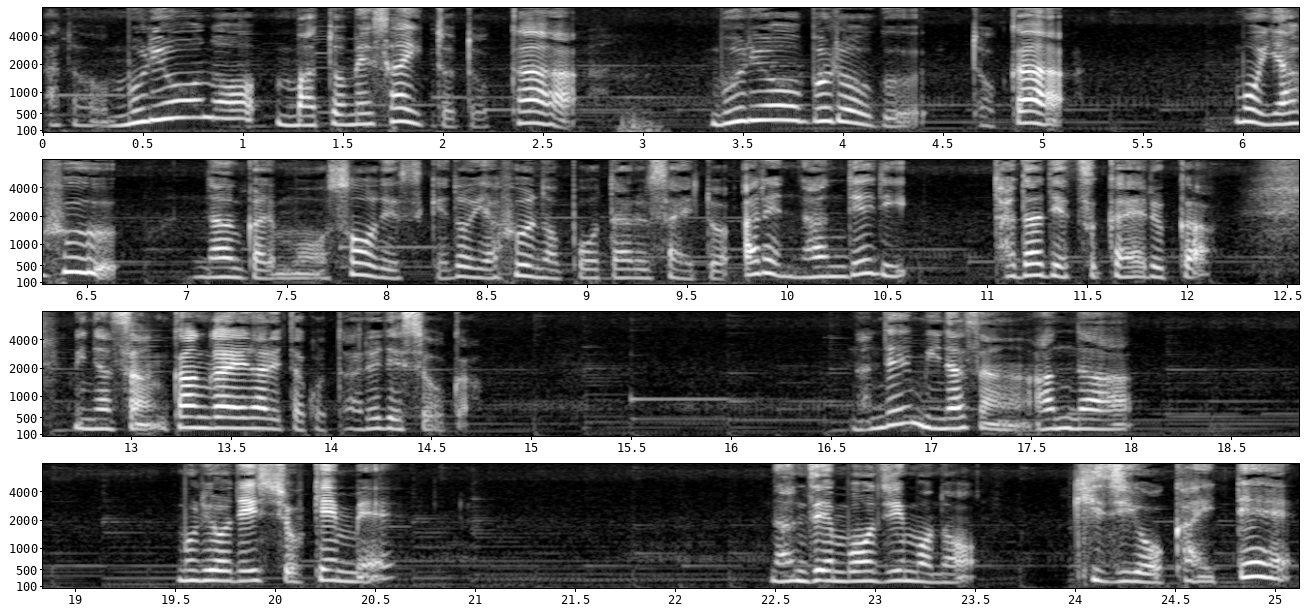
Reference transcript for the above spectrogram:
あの、無料のまとめサイトとか、無料ブログとか、もう Yahoo なんかでもそうですけど、Yahoo のポータルサイト、あれなんでりただで使えるか、皆さん考えられたことあるでしょうか？なんで皆さんあんな無料で一生懸命何千文字もの記事を書いて、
